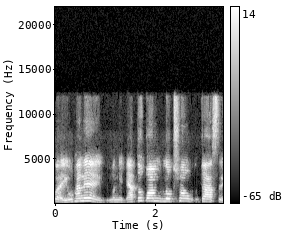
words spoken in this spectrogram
পাই ওখানে মানে এত কম লোক সংখ্যা আছে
